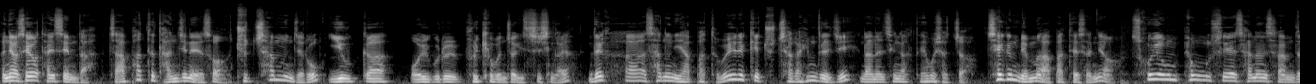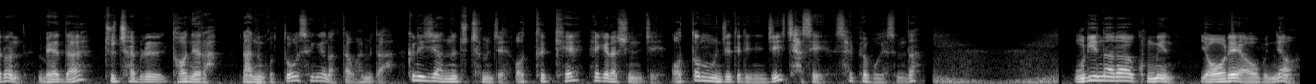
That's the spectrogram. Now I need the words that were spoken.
안녕하세요 단스입니다. 자 아파트 단지 내에서 주차 문제로 이웃과 얼굴을 붉혀본 적 있으신가요? 내가 사는 이 아파트 왜 이렇게 주차가 힘들지? 라는 생각도 해보셨죠? 최근 몇몇 아파트에서는요 소형 평수에 사는 사람들은 매달 주차비를 더 내라 라는 것도 생겨났다고 합니다. 끊이지 않는 주차 문제 어떻게 해결할 수 있는지 어떤 문제들이 있는지 자세히 살펴보겠습니다. 우리나라 국민 열의 아홉은요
